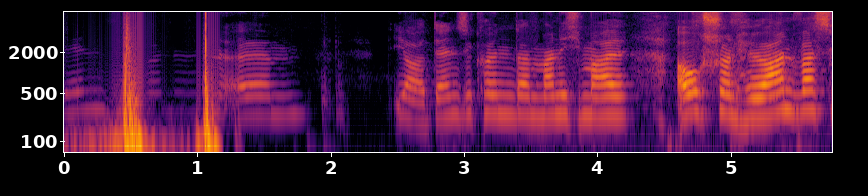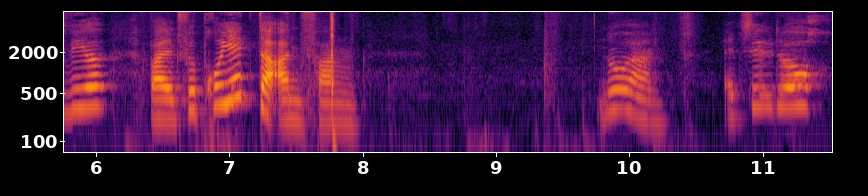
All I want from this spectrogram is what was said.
Denn sie können, ähm, ja, denn sie können dann manchmal auch schon hören, was wir bald für Projekte anfangen. Noran, erzähl doch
